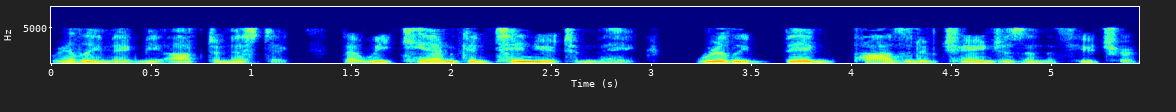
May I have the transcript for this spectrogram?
really made me optimistic that we can continue to make really big positive changes in the future.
